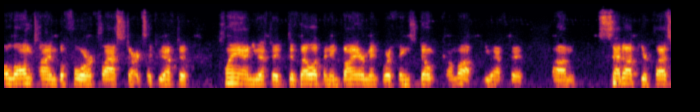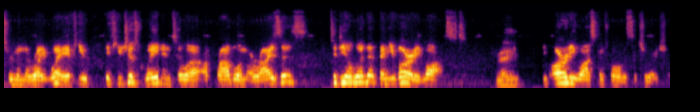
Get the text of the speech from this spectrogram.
a long time before class starts. Like you have to plan, you have to develop an environment where things don't come up. You have to um, set up your classroom in the right way. If you if you just wait until a, a problem arises to deal with it, then you've already lost. Right. You've already lost control of the situation.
